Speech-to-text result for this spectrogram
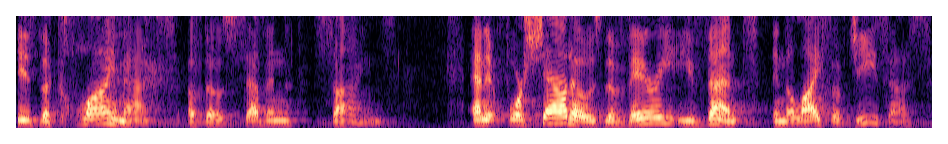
is the climax of those seven signs. And it foreshadows the very event in the life of Jesus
